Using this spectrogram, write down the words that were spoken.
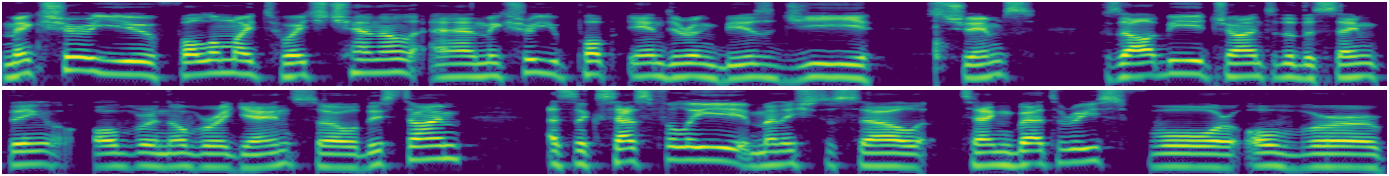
make sure you follow my Twitch channel and make sure you pop in during BSG streams because I'll be trying to do the same thing over and over again. So this time, I successfully managed to sell tank batteries for over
